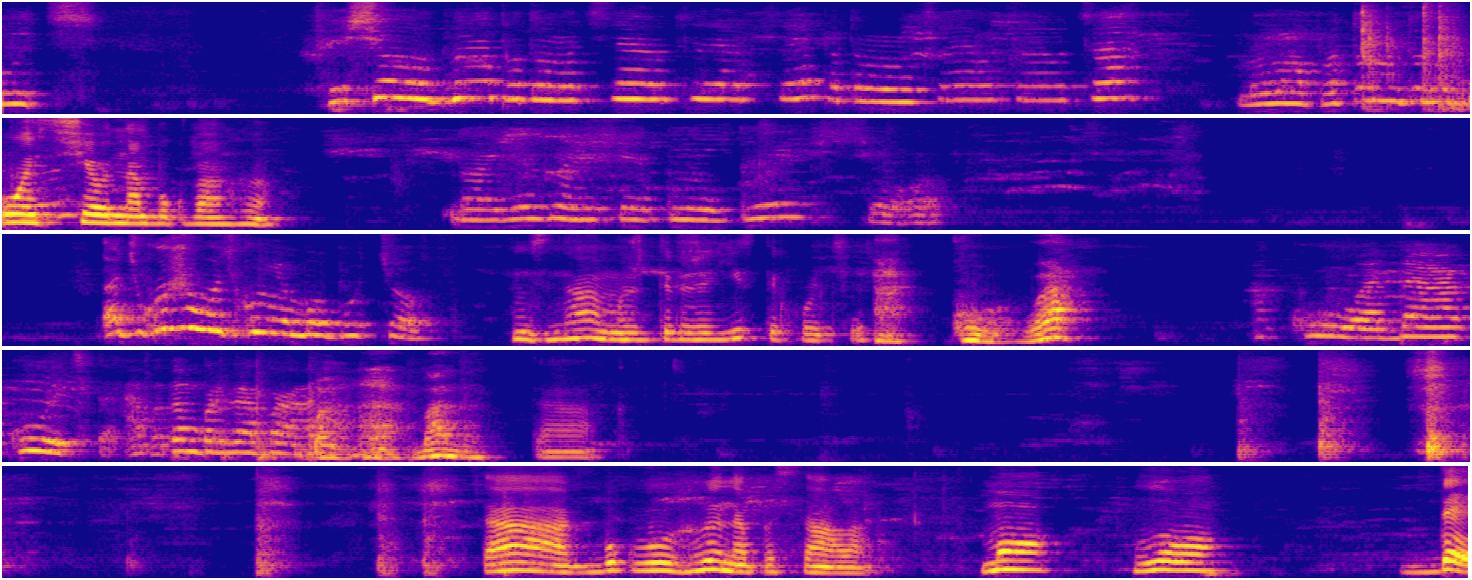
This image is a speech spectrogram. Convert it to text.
вже путь. Ще одна, потім оце, оце, оце, потім оце, оце, оце. Мама, потім друга. Ось ще одна буква Г. Да, я знаю, ще одну вийшла. А чого ж ось у мене бабучов? Не знаю, може ти вже їсти хочеш. Акула. Акула, да, акулечка, а потім барабан. Барабан. Так. Так, букву Г написала. Мо, ло, де.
